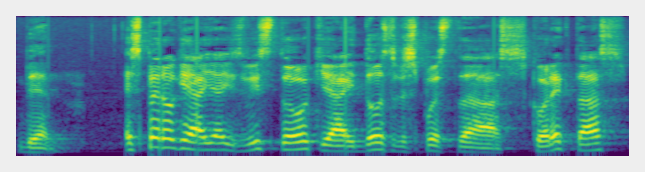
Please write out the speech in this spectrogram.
Bien, espero que hayáis visto que hay dos respuestas correctas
